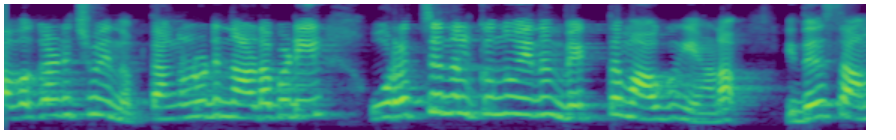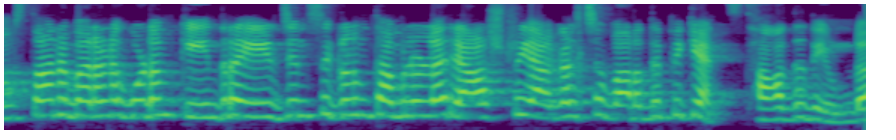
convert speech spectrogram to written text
അവഗണിച്ചു എന്നും തങ്ങളുടെ നടപടിയിൽ ഉറച്ചു നിൽക്കുന്നു എന്നും വ്യക്തമാകുകയാണ്. ഇത് സംസ്ഥാന ഭരണകൂടം കേന്ദ്ര ഏജൻസികളും തമ്മിലുള്ള രാഷ്ട്രീയ അകൽച്ച വർദ്ധിപ്പിക്കാൻ സാധ്യതയുണ്ട്.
